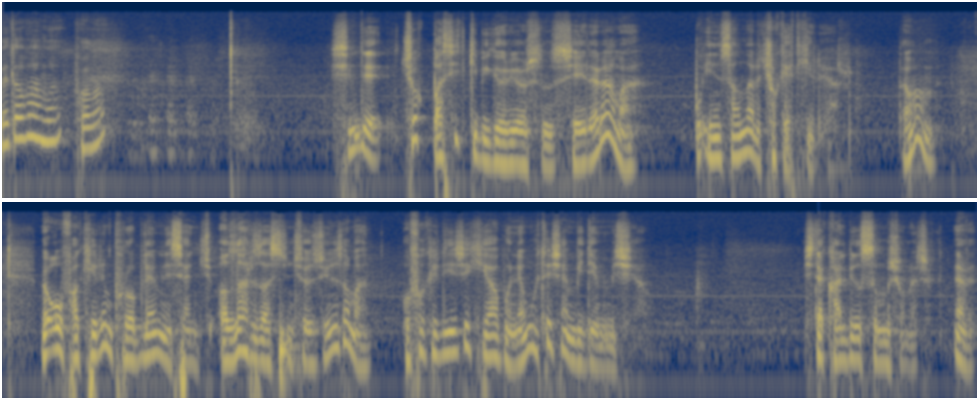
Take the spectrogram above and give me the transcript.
bedava mı? Falan. Şimdi çok basit gibi görüyorsunuz şeyleri ama bu insanları çok etkiliyor. Tamam mı? Ve o fakirin problemini sen Allah rızası için çözdüğün zaman o fakir diyecek ki ya bu ne muhteşem bir dinmiş ya. İşte kalbi ısınmış olacak. Evet.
